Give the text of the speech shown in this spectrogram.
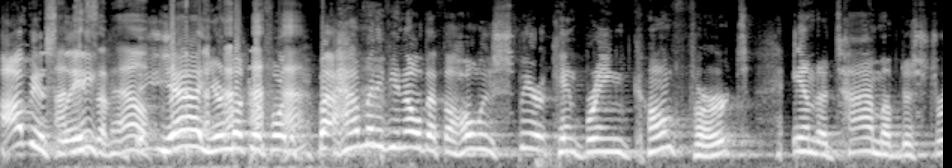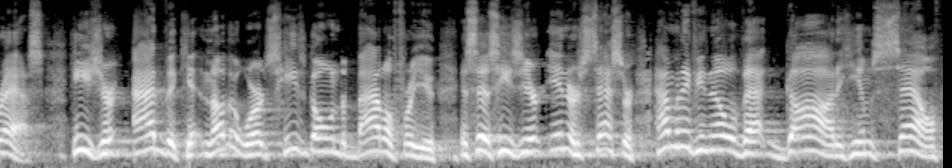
obviously, I need some help. yeah, you're looking for. The, but how many of you know that the Holy Spirit can bring comfort in the time of distress? He's your advocate. In other words, He's going to battle for you. It says He's your intercessor. How many of you know that God Himself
